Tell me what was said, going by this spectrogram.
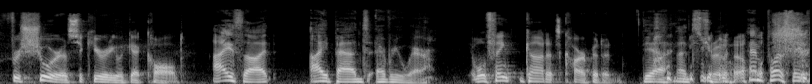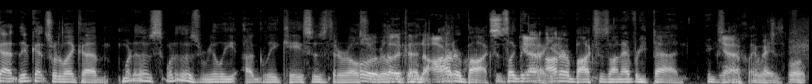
for sure security would get called. I thought iPads everywhere. Well, thank God it's carpeted. Yeah, that's true. know? And plus, they've got they've got sort of like a what are those what are those really ugly cases that are also Oh, really like good? an Otter OtterBox. box. It's like they got Yeah, yeah. Otter boxes on every pad. Exactly, right. which is Well-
